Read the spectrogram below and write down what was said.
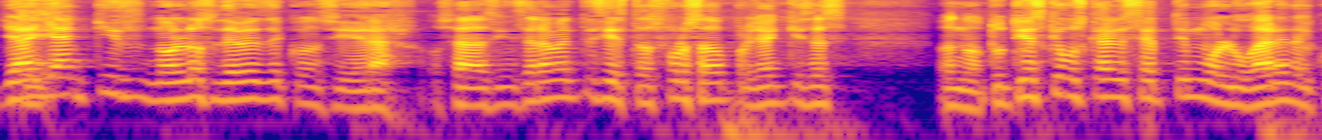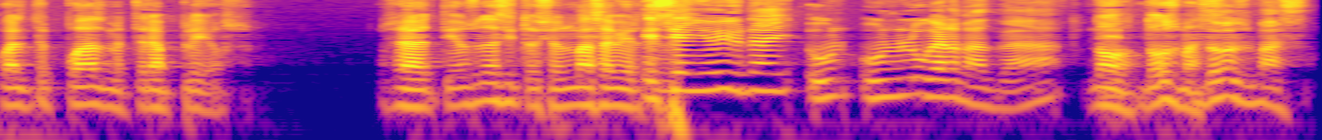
Ya Sí. Yankees no los debes de considerar. O sea, sinceramente, si estás forzado por Yankees es No, no, tú tienes que buscar el séptimo lugar en el cual te puedas meter a playoffs. O sea, tienes una situación más abierta. Ese año hay una- un, un lugar más, ¿verdad? No, Eh, dos más. Dos más.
